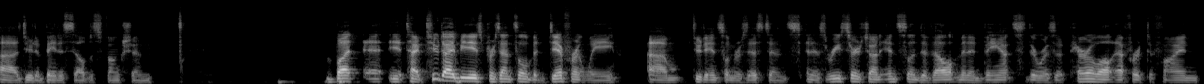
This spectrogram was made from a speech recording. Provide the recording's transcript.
uh, due to beta cell dysfunction. But uh, type 2 diabetes presents a little bit differently um, due to insulin resistance. And as research on insulin development advanced, there was a parallel effort to find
